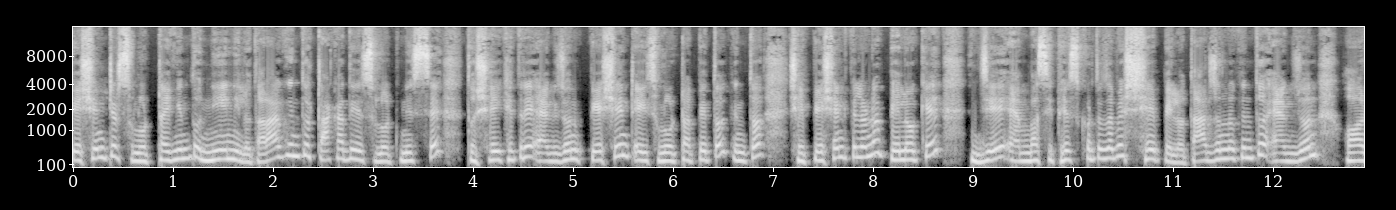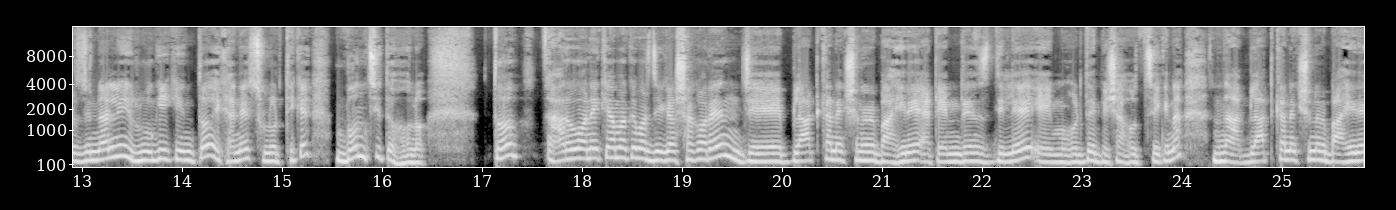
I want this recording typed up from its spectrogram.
পেশেন্টের স্লোটটাই কিন্তু নিয়ে নিল। তারাও কিন্তু টাকা দিয়ে স্লোট নিচ্ছে। তো সেই ক্ষেত্রে একজন পেশেন্ট এই স্লোটটা পেত, কিন্তু সেই পেশেন্ট পেল না পেলোকে যে এম্বাসি ফেস করতে যাবে, সে পেল। তার জন্য কিন্তু একজন অরিজিনালি রুগী কিন্তু এখানে স্লোট থেকে বঞ্চিত হলো। তো আরও অনেকে আমাকে আবার জিজ্ঞাসা করেন যে ব্লাড কানেকশনের বাহিরে অ্যাটেন্ডেন্স দিলে এই মুহূর্তে ভিসা হচ্ছে কিনা? না ব্লাড কানেকশনের বাহিরে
